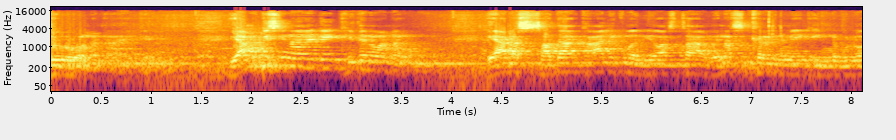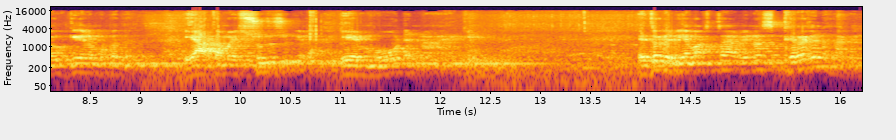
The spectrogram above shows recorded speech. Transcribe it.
දුර්වල නායකයෙක්. යම් කිසි නායකයෙක් හිතනවා නම් එයාට සදාකාලිකව ව්‍යවස්ථා වෙනස් කරගෙන මේක ඉන්න පුළුවන් කියලා මොකද එයා තමයි සුදුසු කියලා ඒ මෝඩ නායකයෙක්. ඒතකොට ව්‍යවස්ථා වෙනස් කරගෙන හරි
